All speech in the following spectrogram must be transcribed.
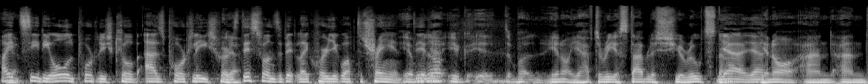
I'd yeah. see the old Portlaoise club as Portlaoise, whereas Yeah. this one's a bit like where you go up to train. Yeah, you know? you, you, you, the- know, you have to re-establish your roots now. Yeah, yeah. You know, and and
